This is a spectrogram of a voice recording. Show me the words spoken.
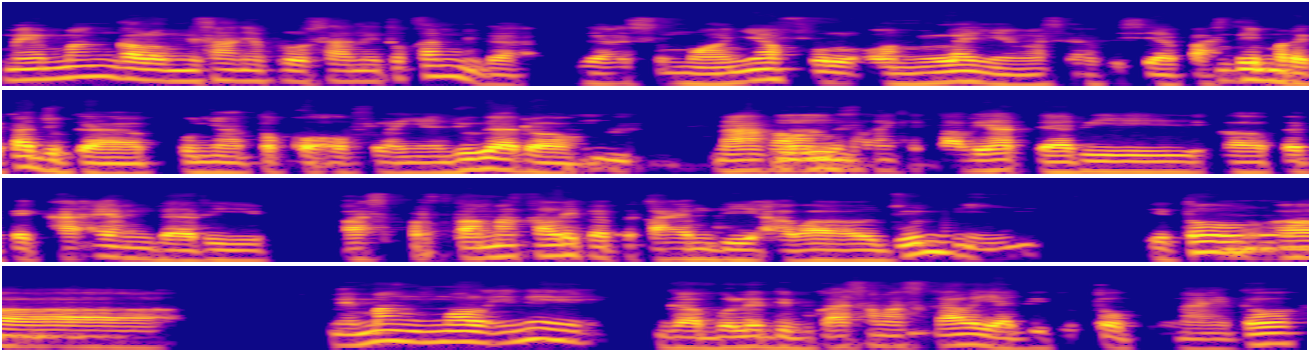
memang kalau misalnya perusahaan itu kan nggak nggak semuanya full online ya Mas Hafiz ya. Pasti mereka juga punya toko offline-nya juga dong. Hmm. Nah kalau hmm. misalnya kita lihat dari uh, ppkm dari pas pertama kali ppkm di awal Juni itu uh, memang mall ini nggak boleh dibuka sama sekali ya ditutup. Nah itu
